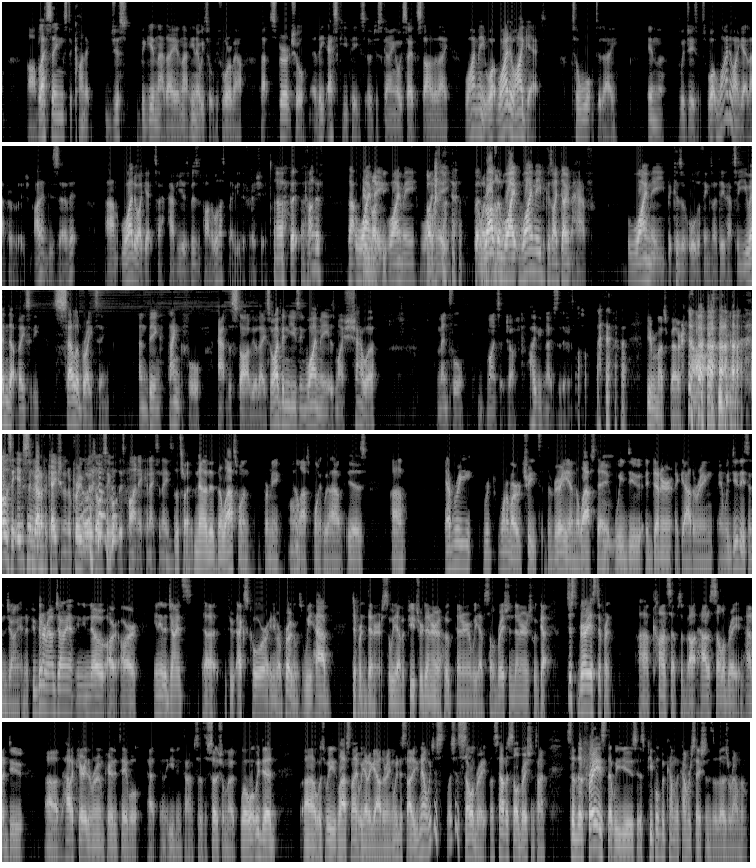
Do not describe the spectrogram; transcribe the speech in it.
our blessings, to kind of just begin that day, and that you know we talked before about that spiritual, the SQ piece of just going. I always say at the start of the day, why me? What? Why do I get to walk today in the with Jesus? What? Why do I get that privilege? I don't deserve it. Um, why do I get to have you as a business partner? Well, that's maybe a different issue. But kind of that why me, why me, why Oh. me. But rather than why why me because I don't have. Why me because of all the things I do have. So you end up basically celebrating and being thankful at the start of your day. So I've been using why me as my shower mental mindset charge. I hope you've noticed the difference. You're much better. obviously, instant gratification and approval is obviously what this Pioneer Connector needs. That's right. No, the, the last one for me, and the Uh-huh. last point we have is um, every re- one of our retreats at the very end, the last day, Mm. we do a dinner, a gathering, and we do these in Giant. And if you've been around Giant and you know our, our any of the Giants uh, through XCore, any of our programs, we have different dinners. So we have a future dinner, a hope dinner, we have celebration dinners. We've got just various different uh, concepts about how to celebrate and how to do uh, how to carry the room, carry the table at in the evening time. So the social mode. Well, what we did uh, was we last night we had a gathering. and We decided, you know, we just let's just celebrate. Let's have a celebration time. So the phrase that we use is "people become the conversations of those around them."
